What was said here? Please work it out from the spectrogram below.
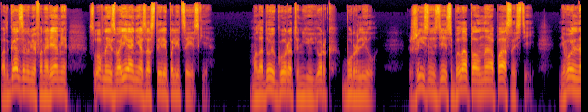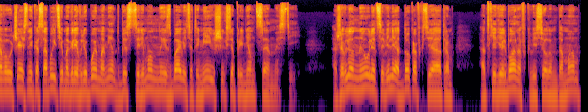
Под газовыми фонарями, словно изваяния, застыли полицейские. Молодой город Нью-Йорк бурлил. Жизнь здесь была полна опасностей. Невольного участника событий могли в любой момент бесцеремонно избавить от имеющихся при нем ценностей. Оживленные улицы вели от доков к театрам, от кегельбанов к веселым домам,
